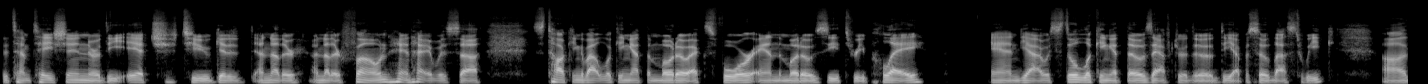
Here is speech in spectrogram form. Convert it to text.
the temptation or the itch to get a, another another phone and I was uh was talking about looking at the Moto X4 and the Moto Z3 Play and yeah, I was still looking at those after the the episode last week. Uh,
